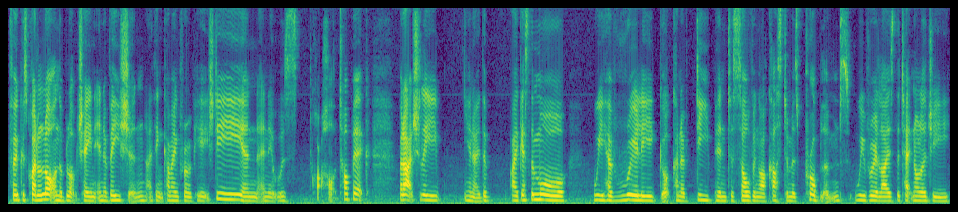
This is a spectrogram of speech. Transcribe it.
focus quite a lot on the blockchain innovation. I think coming from a PhD and and it was quite a hot topic, but actually, you know, the I guess the more we have really got kind of deep into solving our customers' problems, we've realized the technology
